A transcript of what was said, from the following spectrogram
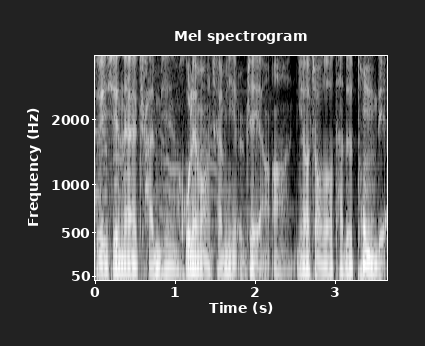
所以现在产品，互联网产品也是这样啊，你要找到它的痛点。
